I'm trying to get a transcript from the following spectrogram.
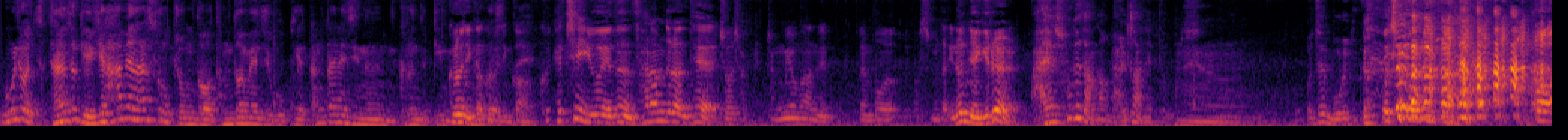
오히려 자연스럽게 얘기하면 할수록 좀 더 덤덤해지고 그게 단단해지는 그런 느낌이 그러니까 그러니까 같은데. 그 해체 이후에는 사람들한테 저 장- 장명환 멤버였습니다 이런 얘기를 아예 소개도 안 하고 말도 안 했던 거야 음. 어차피 모르니까. 어차피 모르니까 어.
